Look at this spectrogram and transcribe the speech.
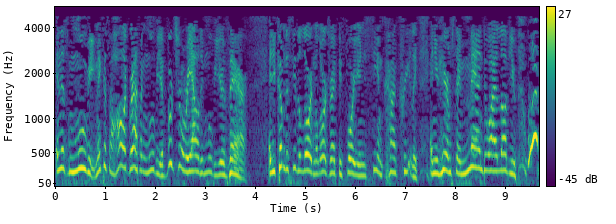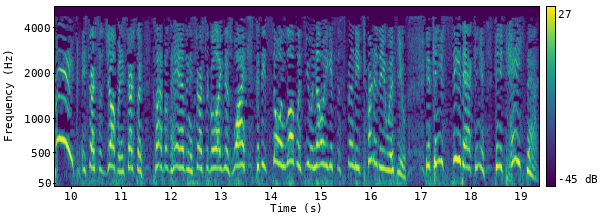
in this movie. Make this a holographic movie, a virtual reality movie. You're there. And you come to see the Lord, and the Lord's right before you, and you see Him concretely, and you hear Him say, Man, do I love you. Whoopee! He starts to jump, and he starts to clap his hands, and he starts to go like this. Why? Because He's so in love with you, and now He gets to spend eternity with you. you know, can you see that? Can you, can you taste that?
